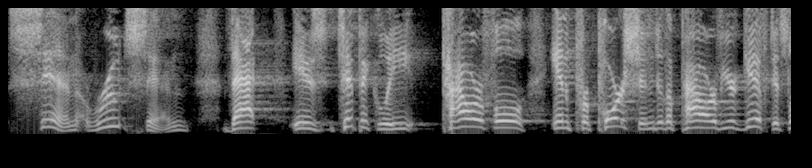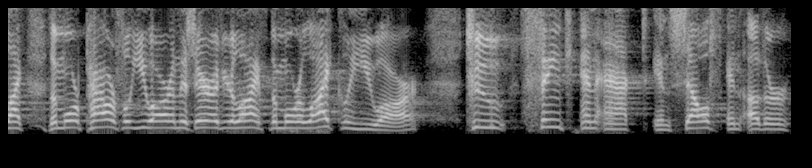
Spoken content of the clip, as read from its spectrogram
sin, root sin, that is typically powerful in proportion to the power of your gift. It's like the more powerful you are in this area of your life, the more likely you are to think and act in self and other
